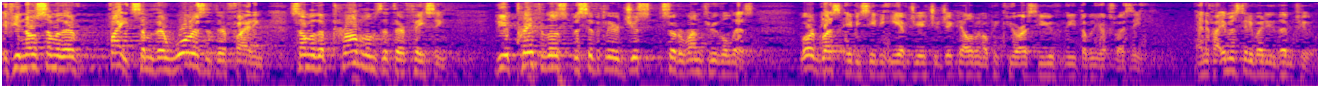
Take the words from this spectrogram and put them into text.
If you know some of their fights, some of their wars that they're fighting, some of the problems that they're facing, do you pray for those specifically or just sort of run through the list? Lord bless A, B, C, D, E, F, G, H, I, J, K, L, M, N, O, P, Q, R, C, U, V, W, X, Y, Z. And if I missed anybody, them too.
